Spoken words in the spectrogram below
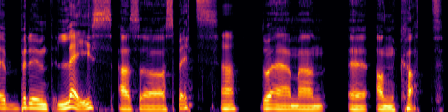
eh, brunt lace, alltså spets, Ja. då är man eh, uncut.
